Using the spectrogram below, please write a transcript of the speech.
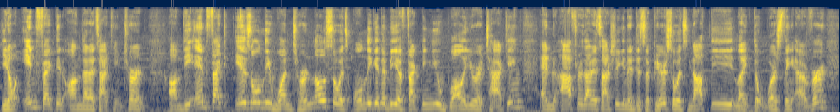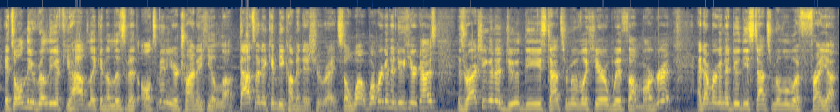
you know, infected on that attacking turn. Um, the infect is only one turn though, so it's only going to be affecting you while you're attacking, and after that it's actually going to disappear, so it's not the, like, the worst thing ever. It's only really if you have, like, an Elizabeth ultimate and you're trying to heal up. That's when it can become an issue, right? So what, what we're going to do here, guys, is we're actually going to do the stance removal here with uh, Margaret, and then we're going to do the stance removal with Freya.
